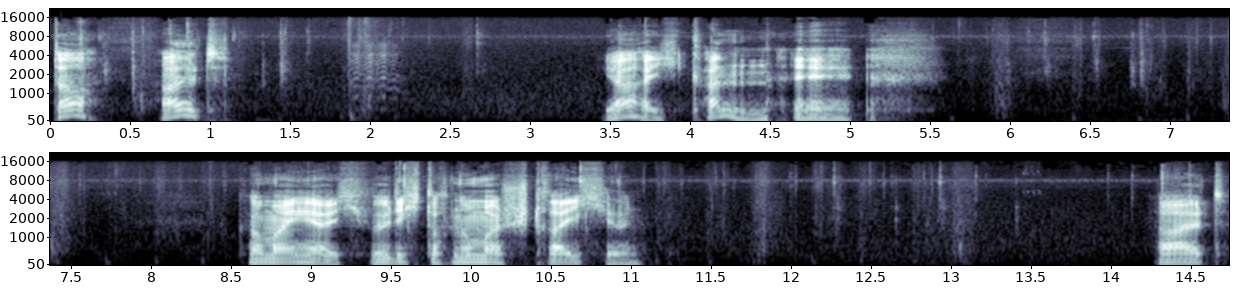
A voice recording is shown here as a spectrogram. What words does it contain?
Da, halt. Ja, ich kann. Komm mal her, ich will dich doch nur mal streicheln. Halt.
